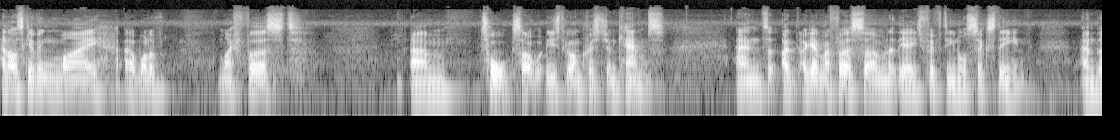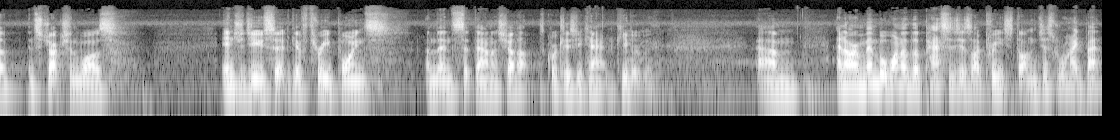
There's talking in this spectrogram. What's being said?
and I was giving my uh, one of my first um, talks. I used to go on Christian camps, and I, I gave my first sermon at the age 15 or 16, and the instruction was introduce it, give three points, and then sit down and shut up as quickly as you can. Keep it. Um, and I remember one of the passages I preached on just right back,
